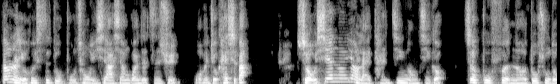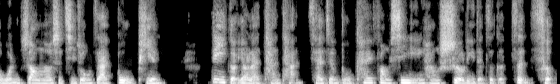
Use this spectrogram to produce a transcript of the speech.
当然也会适度补充一下相关的资讯。我们就开始吧。首先呢，要来谈金融机构这部分呢，多数的文章呢是集中在部篇。第一个要来谈谈财政部开放新银行设立的这个政策。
